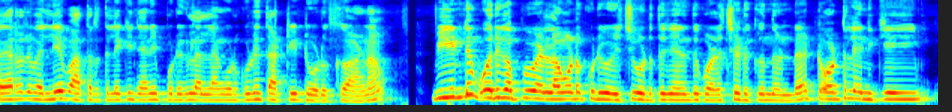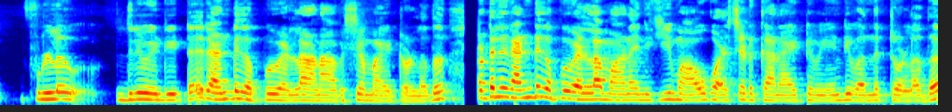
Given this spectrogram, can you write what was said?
വേറൊരു വലിയ പാത്രത്തിലേക്ക് ഞാൻ ഈ പൊടികളെല്ലാം കൂടി കൂടി തട്ടിയിട്ട് കൊടുക്കുകയാണ്. വീണ്ടും ഒരു കപ്പ് വെള്ളം കൂടെ കൂടി ഒഴിച്ച് കൊടുത്ത് ഞാനിത് കുഴച്ചെടുക്കുന്നുണ്ട്. ടോട്ടൽ എനിക്ക് ഈ ഫുള്ള് ഇതിന് വേണ്ടിയിട്ട് രണ്ട് കപ്പ് വെള്ളമാണ് ആവശ്യമായിട്ടുള്ളത്. ടോട്ടൽ രണ്ട് കപ്പ് വെള്ളമാണ് എനിക്ക് ഈ മാവ് കുഴച്ചെടുക്കാനായിട്ട് വേണ്ടി വന്നിട്ടുള്ളത്.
